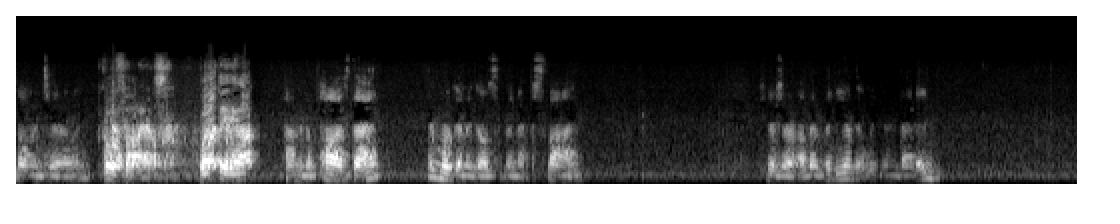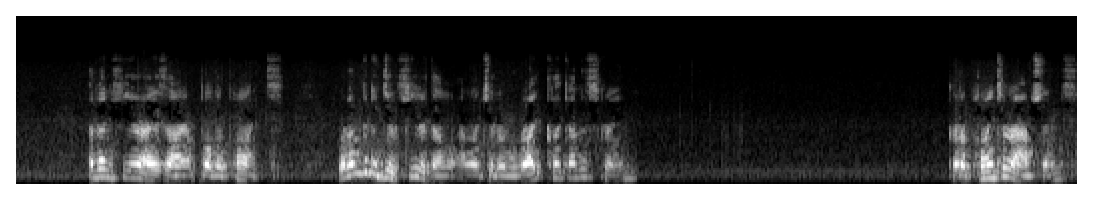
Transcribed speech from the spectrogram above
momentarily. Profiles. What they are. I'm going to pause that, and we're going to go to the next slide. Here's our other video that we've embedded. And then here is our bullet points. What I'm going to do here, though, I want you to right-click on the screen, go to Pointer Options,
